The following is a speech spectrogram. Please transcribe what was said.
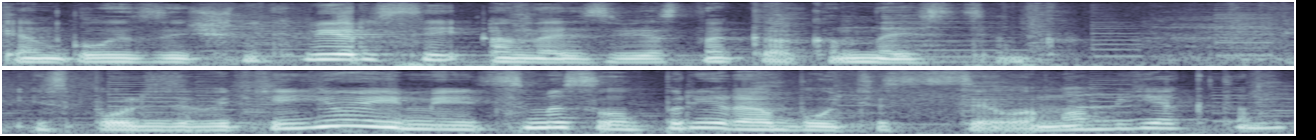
англоязычных версий она известна как нестинг. Использовать ее имеет смысл при работе с целым объектом,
